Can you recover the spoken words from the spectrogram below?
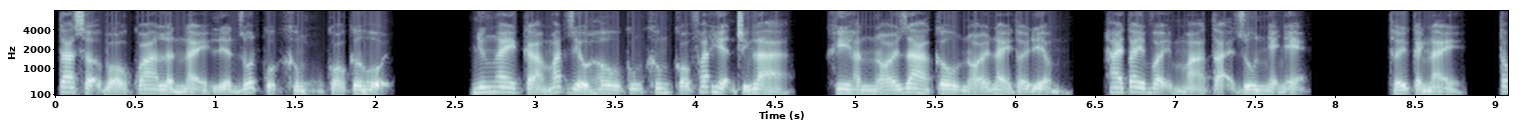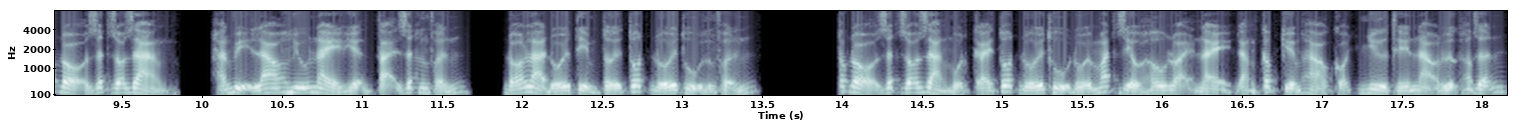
ta sợ bỏ qua lần này liền rốt cuộc không có cơ hội. Nhưng ngay cả mắt diều hâu cũng không có phát hiện chính là, khi hắn nói ra câu nói này thời điểm, hai tay vậy mà tại run nhẹ nhẹ. Thấy cảnh này, tóc đỏ rất rõ ràng, hắn vị lao hữu này hiện tại rất hưng phấn, đó là đối tìm tới tốt đối thủ hưng phấn. Tóc đỏ rất rõ ràng một cái tốt đối thủ đối mắt diều hâu loại này đẳng cấp kiếm hào có như thế nào lực hấp dẫn.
